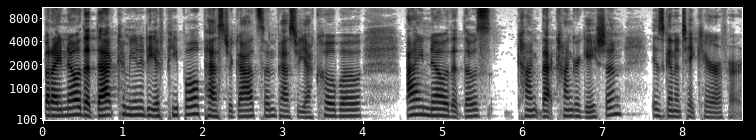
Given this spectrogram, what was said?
but I know that that community of people, Pastor Godson, Pastor Jacobo, I know that those con- that congregation is going to take care of her.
